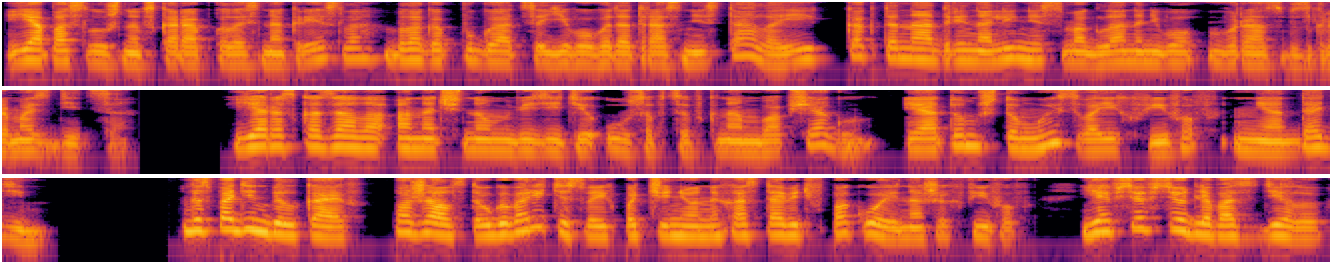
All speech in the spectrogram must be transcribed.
Я послушно вскарабкалась на кресло, благо пугаться его в этот раз не стала и как-то на адреналине смогла на него в раз взгромоздиться. Я рассказала о ночном визите усовцев к нам в общагу и о том, что мы своих фифов не отдадим. «Господин Белкаев, пожалуйста, уговорите своих подчиненных оставить в покое наших фифов. Я все-все для вас сделаю,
